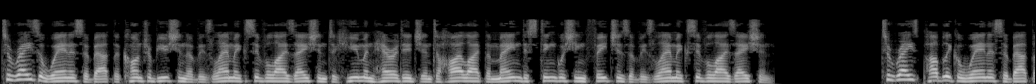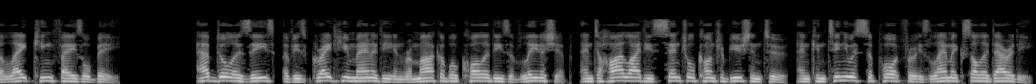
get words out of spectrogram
to raise awareness about the contribution of Islamic civilization to human heritage and to highlight the main distinguishing features of Islamic civilization to raise public awareness about the late King Faisal b. Abdul Aziz, of his great humanity and remarkable qualities of leadership, and to highlight his central contribution to, and continuous support for Islamic solidarity.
